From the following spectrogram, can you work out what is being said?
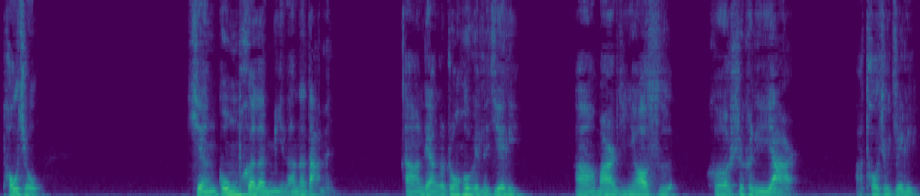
头球，先攻破了米兰的大门，啊，两个中后卫的接力，啊，马尔基尼奥斯和什克里亚尔，啊，头球接力，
